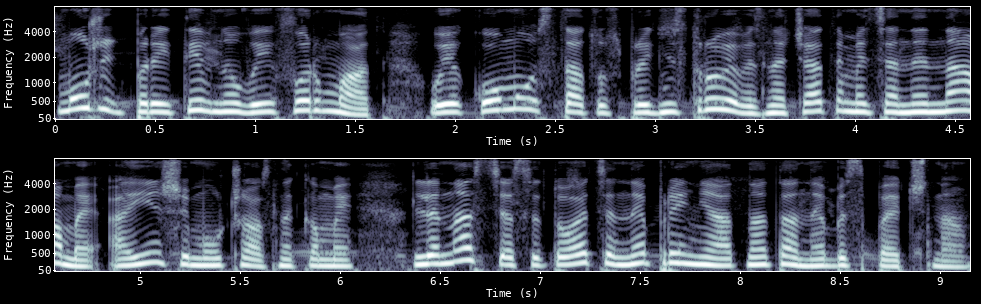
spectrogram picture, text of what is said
можуть перейти в новий формат, у якому статус Придністров'я визначатиметься не нами, а іншими учасниками. Для нас ця ситуація неприйнятна та небезпечна.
